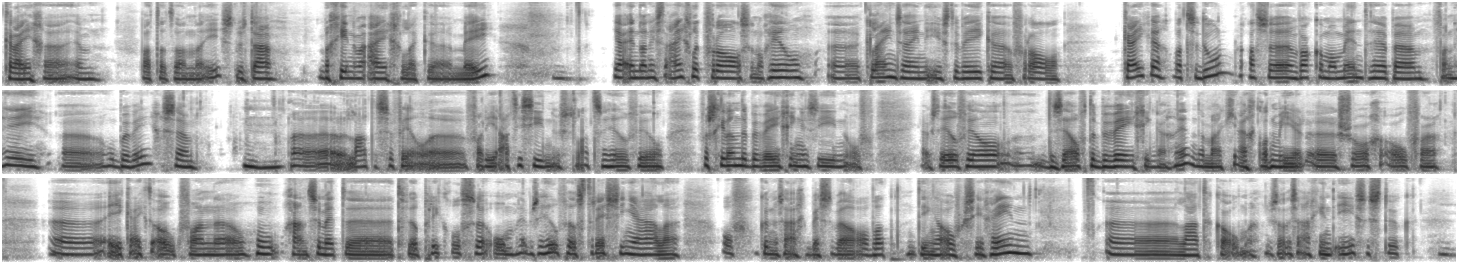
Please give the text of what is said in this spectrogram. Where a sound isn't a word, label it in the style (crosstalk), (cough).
krijgen en wat dat dan is. Dus daar beginnen we eigenlijk mee. Ja, en dan is het eigenlijk vooral als ze nog heel uh, klein zijn, de eerste weken, vooral kijken wat ze doen. Als ze een wakker moment hebben van hé, hey, uh, hoe bewegen ze? Mm-hmm. Uh, laten ze veel variaties zien. Dus laten ze heel veel verschillende bewegingen zien. Of juist heel veel dezelfde bewegingen. Hè? Dan maak je eigenlijk wat meer zorgen over. Uh, en je kijkt ook van uh, hoe gaan ze met uh, te veel prikkels om? Hebben ze heel veel stresssignalen? Of kunnen ze eigenlijk best wel al wat dingen over zich heen laten komen? Dus dat is eigenlijk in het eerste stuk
